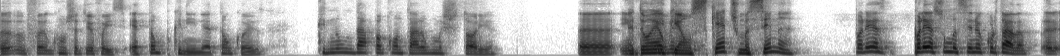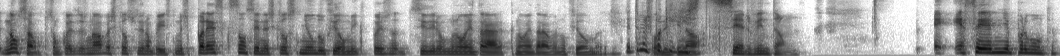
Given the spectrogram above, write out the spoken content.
uh, foi, o que me chateou foi isso, é tão pequenino, é tão coisa, que não dá para contar uma história. Uh, Então é o que? É um sketch, uma cena? Parece, parece uma cena cortada. Uh, Não são, são coisas novas que eles fizeram para isto, mas parece que são cenas que eles tinham do filme e que depois decidiram que não entrar, que não entrava no filme. Então, mas para que é isto serve então? É- Essa é a minha pergunta.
